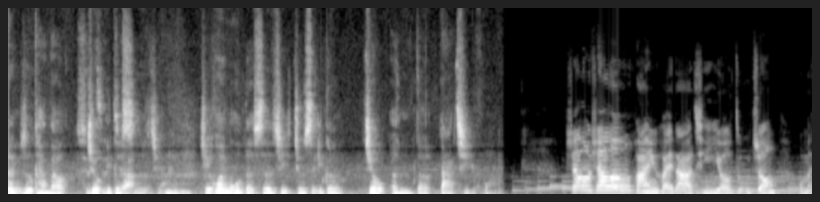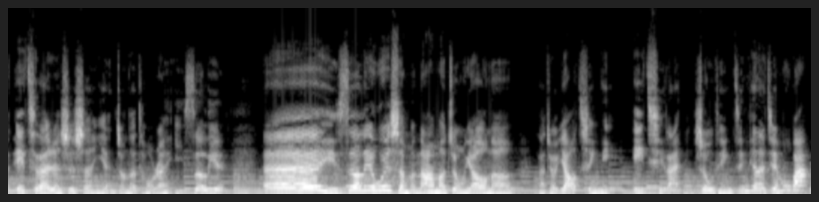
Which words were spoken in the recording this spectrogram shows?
那你是不是看到就一个十字架十字架？嗯，其实会幕的设计就是一个救恩的大计划。沙龙沙龙，欢迎回到情有独钟，我们一起来认识神眼中的同人以色列。哎，以色列为什么那么重要呢？那就邀请你一起来收听今天的节目吧。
